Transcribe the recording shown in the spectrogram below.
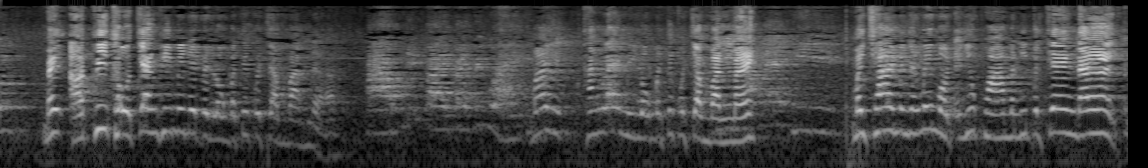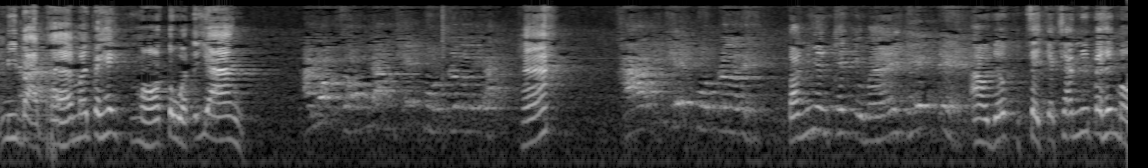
มไม่อ๋อพี่โทรแจ้งพี่ไม่ได้ไปลงบันทึกประจำวันเหรอเปล่าไม่ไปไปไม่ไหวไม่ครั้งแรกมีลงบันทึกประจำวันไหม แม่มีไม่ใช่ มันยังไม่หมดอายุความมันนี้ไปแจ้งได้ มีบาดแผลไหมไปให้หมอตรวจหรือยังอะรอบสองยังเคสหมดเลยอะฮะ ขาที่เคสหมดเลยตอนนี้ยังเช็คอยู่ไหมเคสเด็กเอาเดี๋ยวเสร็จจากชั้นนี้ไปให้หมอ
